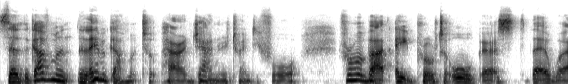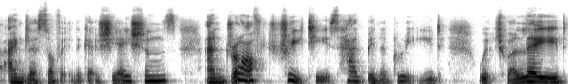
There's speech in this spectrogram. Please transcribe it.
So the government, the Labour government, took power in January 24. From about April to August, there were Anglo Soviet negotiations, and draft treaties had been agreed, which were laid,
